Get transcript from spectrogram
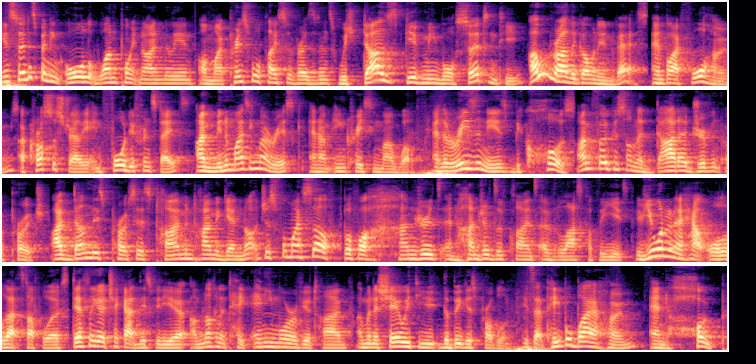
instead of spending all 1.9 million on my principal place of residence, which does give me more certainty, I would rather go and invest and buy four homes across Australia in four different states. I'm minimizing my risk and I'm increasing my wealth. And the reason is because I'm focused on a data driven approach. I've done this process time and time again, not just for myself, but for hundreds and hundreds of clients over the last couple of years. If you want to know how all of that stuff works, definitely go check out this video. I'm not going to take any more of your time. I'm going to share with you the biggest problem. It's that people buy a home and hope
